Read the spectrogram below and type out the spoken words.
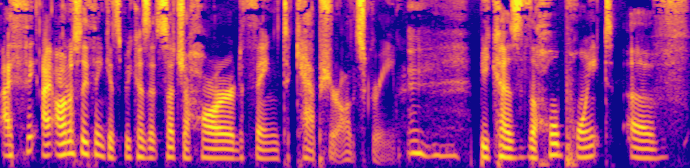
I think I honestly think it's because it's such a hard thing to capture on screen. Because the whole point of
